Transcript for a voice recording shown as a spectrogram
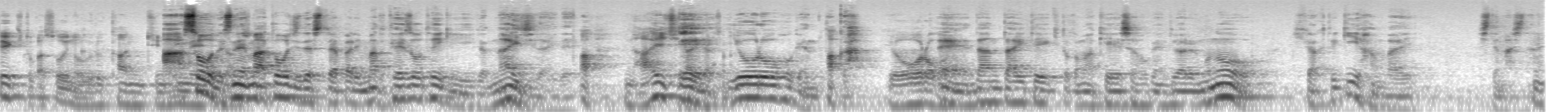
定期とかそういうのを売る感じのあそうですね、まあ、当時ですとやっぱりまだ定蔵定期がない時代で。あない時代ですか、えー、養老保険とか。養老、えー、団体定期とか、まあ、経営者保険と言われるものを比較的販売してましたね、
